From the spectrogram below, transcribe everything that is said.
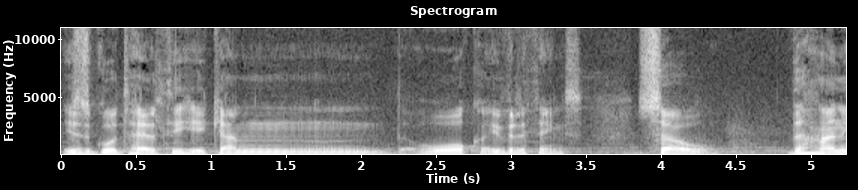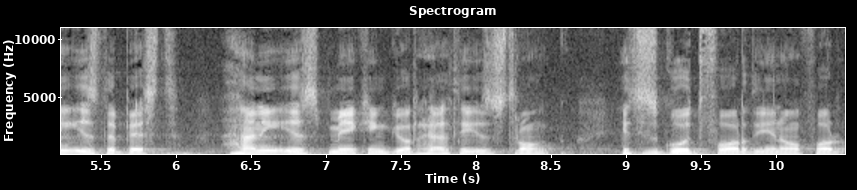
Is good, healthy. He can walk, everything. So the honey is the best. Honey is making your healthy is strong. It is good for the, you know for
